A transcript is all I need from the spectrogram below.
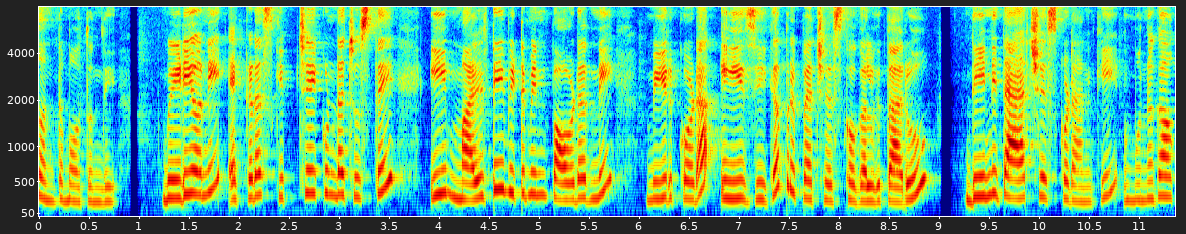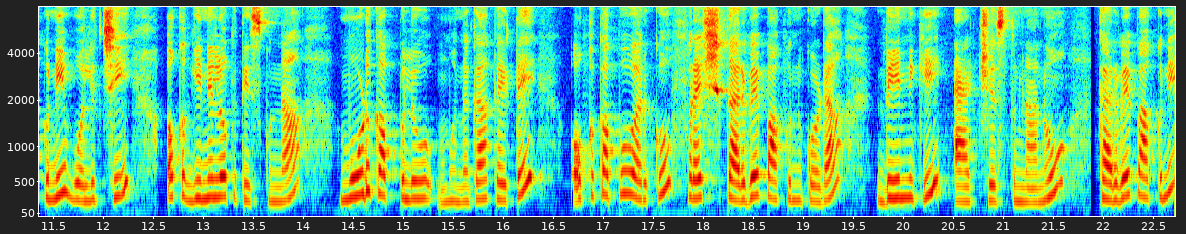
సొంతమవుతుంది. వీడియోని ఎక్కడ స్కిప్ చేయకుండా చూస్తే ఈ మల్టీ విటమిన్ పౌడర్ని మీరు కూడా ఈజీగా ప్రిపేర్ చేసుకోగలుగుతారు. దీన్ని తయారు చేసుకోవడానికి మునగాకుని ఒలిచి ఒక గిన్నెలోకి తీసుకున్న మూడు కప్పులు మునగాకైతే ఒక కప్పు వరకు ఫ్రెష్ కరివేపాకును కూడా దీనికి యాడ్ చేస్తున్నాను. కరివేపాకుని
